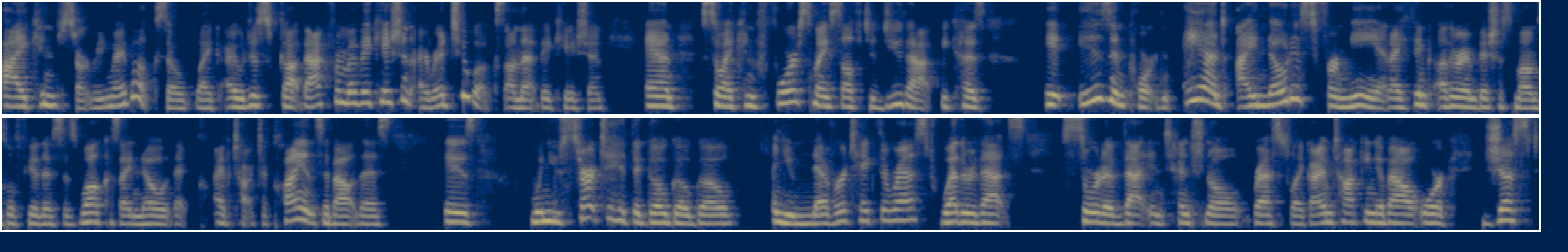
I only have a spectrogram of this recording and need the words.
I can start reading my book. So like I just got back from a vacation, I read two books on that vacation. And so I can force myself to do that because it is important. And I noticed for me, and I think other ambitious moms will feel this as well, because I know that I've talked to clients about this, is when you start to hit the go, go, go, and you never take the rest, whether that's sort of that intentional rest, like I'm talking about, or just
